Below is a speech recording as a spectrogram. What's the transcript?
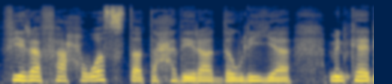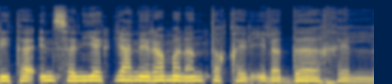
في رفح وسط تحذيرات دولية من كارثة إنسانية. يعني رما ننتقل إلى الداخل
